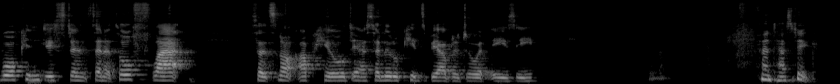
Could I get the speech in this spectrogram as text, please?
walk in distance, and it's all flat, so it's not uphill down. So little kids be able to do it easy. fantastic.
